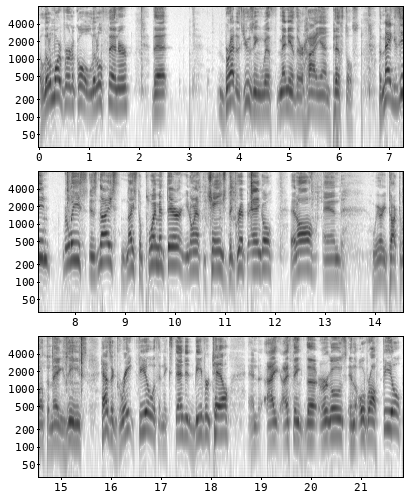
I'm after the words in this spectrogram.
a little more vertical, a little thinner that Beretta is using with many of their high-end pistols. The magazine release is nice, nice deployment there. You don't have to change the grip angle at all. And we already talked about the magazines. Has a great feel with an extended beaver tail. And I, I think the ergos and the overall feel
